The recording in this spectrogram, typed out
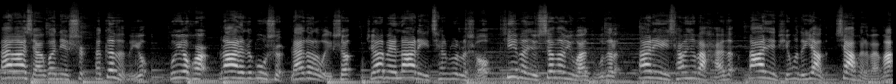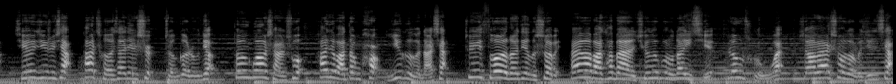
艾玛想要关电视，但根本没用。不一会儿，拉里的故事来到了尾声。只要被拉里牵住了手，基本就相当于完犊子了。拉里强行把孩子拉进屏幕的样子，吓坏了白妈。情急之下，他扯下电视，整个扔掉。灯光闪烁，他就把灯泡一个个拿下。至于所有的电子设备，白妈把它们全都归拢到一起，扔出了屋外。小白受到了惊吓，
